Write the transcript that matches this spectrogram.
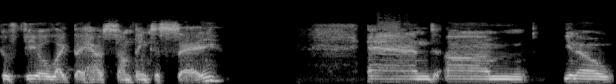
who feel like they have something to say. And, um, you know,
